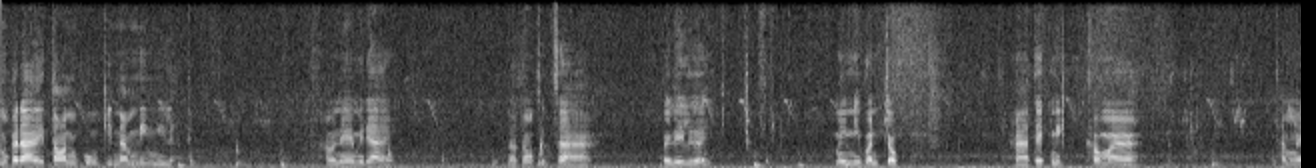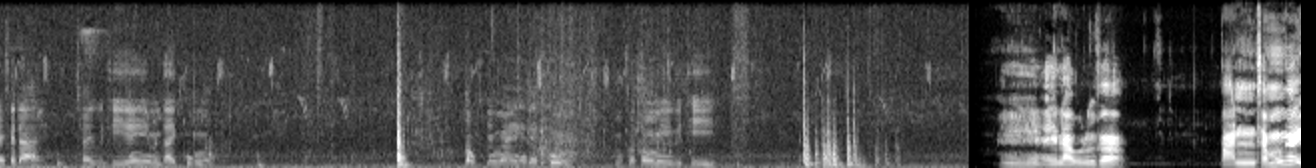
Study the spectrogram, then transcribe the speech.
มันก็ได้ตอนกุ้งกินน้ำนิ่งนี่แหละ เอาแน่ไม่ได้ เราต้องศึกษาไปเรื่อยๆ ไม่มีวันจบ หาเทคนิคเข้ามาทำไงก็ได้ ใช้วิธีให้มันได้กุ้งอะตกยังไงให้ได้กุ้ง มันก็ต้องมีวิธีแหมไอเราแล้วก็ ปั่นซะเมื่อย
